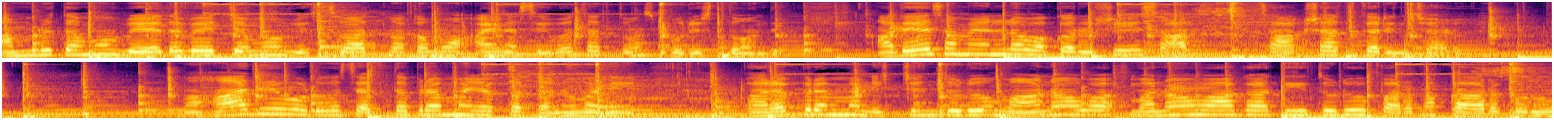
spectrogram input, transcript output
అమృతము వేదవేద్యము విశ్వాత్మకము అయిన శివతత్వం స్ఫురిస్తోంది. అదే సమయంలో ఒక ఋషి సా సాక్షాత్కరించాడు. మహాదేవుడు శబ్దబ్రహ్మ యొక్క తనువని పరబ్రహ్మ నిశ్చింతుడు మానవ మనోవాగాతీతుడు పరమకారకుడు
